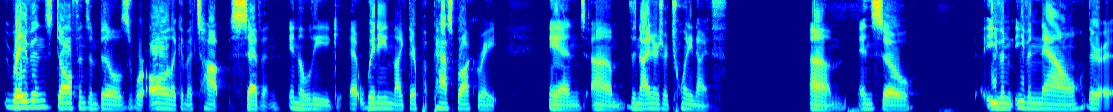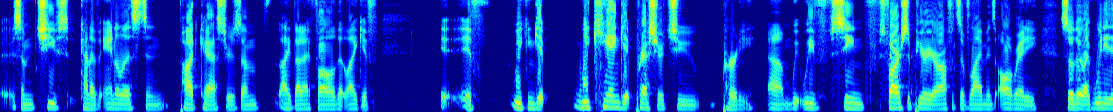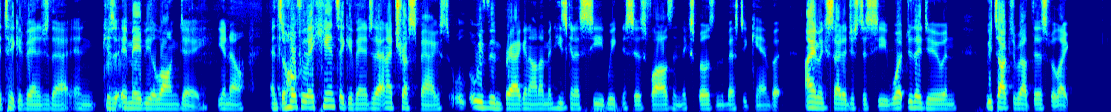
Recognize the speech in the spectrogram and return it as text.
Ravens, Dolphins, and Bills were all like in the top seven in the league at winning like their pass block rate, and um, the Niners are 29th. Um, and so even even now there are some Chiefs kind of analysts and podcasters um like that I follow that like if if we can get we can get pressure to Purdy. Um, we we've seen far superior offensive linemen already, so they're like we need to take advantage of that, and because mm-hmm. it may be a long day, you know. And so hopefully they can take advantage of that. And I trust Spags. We've been bragging on him, and he's going to see weaknesses, flaws, and expose them the best he can. But I am excited just to see what do they do. And we talked about this, but like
